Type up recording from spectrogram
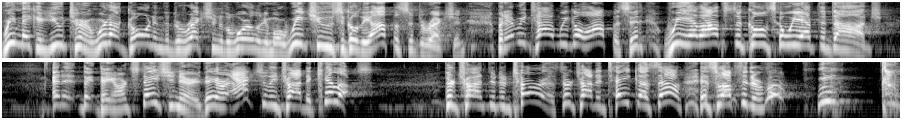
We make a U turn. We're not going in the direction of the world anymore. We choose to go the opposite direction, but every time we go opposite, we have obstacles that we have to dodge. And it, they, they aren't stationary, they are actually trying to kill us. They're trying to deter us. They're trying to take us out. And so I'm sitting there, mm, uh,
